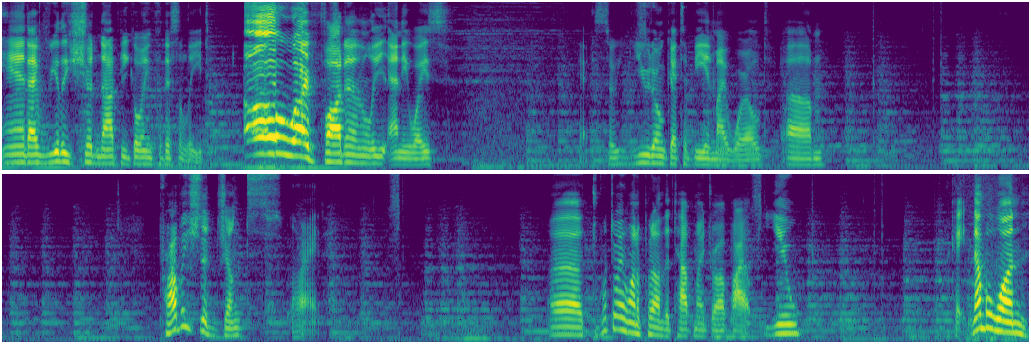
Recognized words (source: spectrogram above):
And I really should not be going for this elite. Oh, I fought an elite anyways. Okay, so you don't get to be in my world. Um, probably should have junked... Alright. Uh, what do I want to put on the top of my draw pile? You. Okay, number one.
